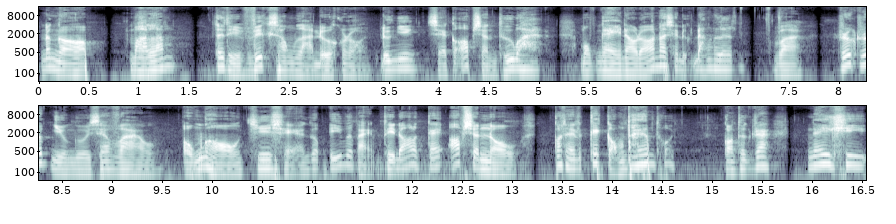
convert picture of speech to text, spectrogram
nó ngợp mà lắm thế thì viết xong là được rồi. Đương nhiên sẽ có option thứ ba. Một ngày nào đó nó sẽ được đăng lên. Và rất rất nhiều người sẽ vào ủng hộ, chia sẻ, góp ý với bạn. Thì đó là cái optional. Có thể là cái cộng thêm thôi. Còn thực ra, ngay khi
